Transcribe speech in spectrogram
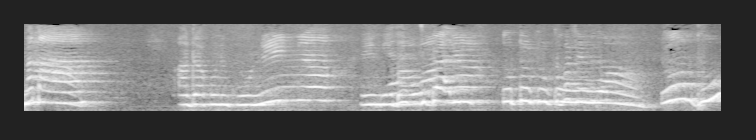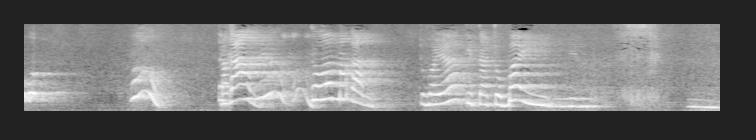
makan. Ada kuning kuningnya. Ini bawahnya. Juga nih, tutu tutu. Lembut. Wow. Makan. Coba makan. Coba ya kita cobain. Hmm.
